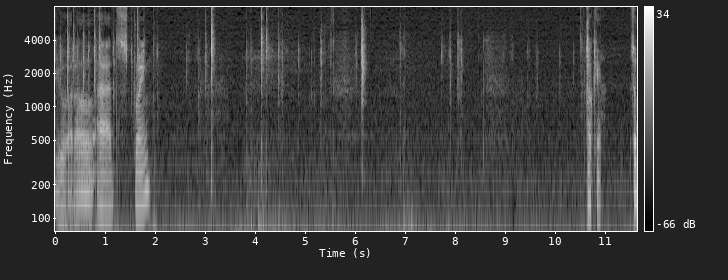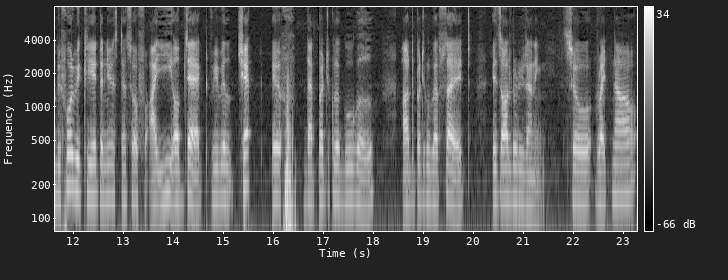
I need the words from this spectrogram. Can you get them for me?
URL add string. Okay. So before we create a new instance of IE object we will check if that particular Google or the particular website is already running so right now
